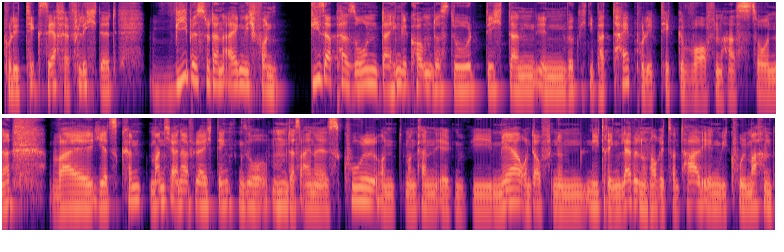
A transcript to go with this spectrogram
Politik sehr verpflichtet. Wie bist du dann eigentlich von dieser Person dahin gekommen, dass du dich dann in wirklich die Parteipolitik geworfen hast, so, ne? Weil jetzt könnte manch einer vielleicht denken, so, hm, das eine ist cool und man kann irgendwie mehr und auf einem niedrigen Level und horizontal irgendwie cool machen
